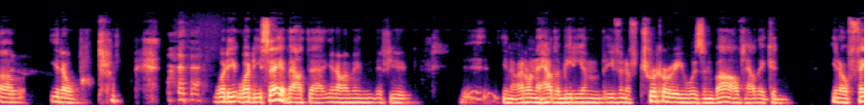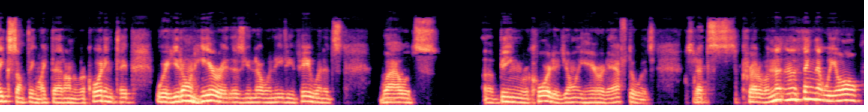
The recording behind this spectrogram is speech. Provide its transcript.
uh, you know, what do you what do you say about that? You know, I mean, if you, you know, I don't know how the medium, even if trickery was involved, how they could, you know, fake something like that on a recording tape where you don't hear it, as you know, in EVP when it's while it's uh, being recorded, you only hear it afterwards. So that's incredible. And the, and the thing that we all,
